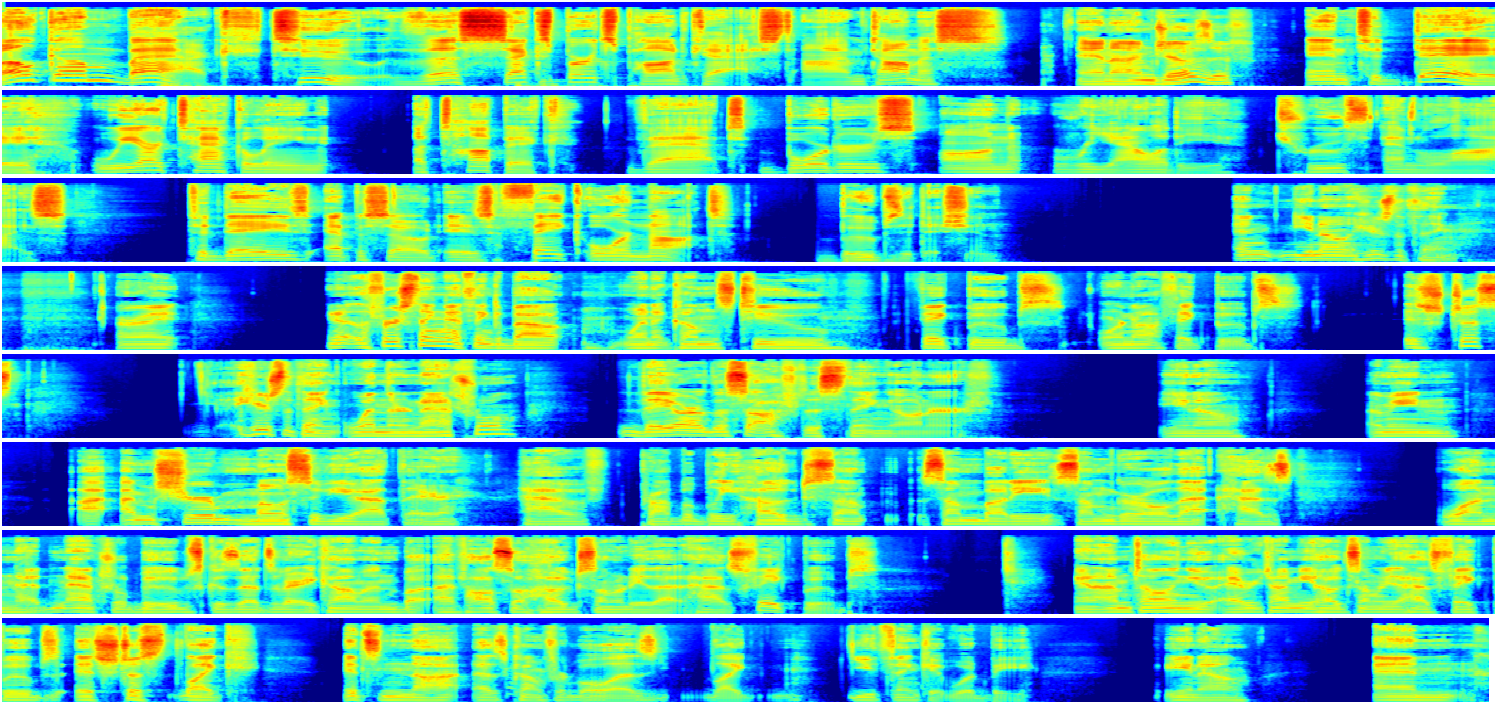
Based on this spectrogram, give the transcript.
Welcome back to the Sexperts Podcast. I'm Thomas. And I'm Joseph. And today we are tackling a topic that borders on reality, truth, and lies. Today's episode is Fake or Not, Boobs Edition. And, you know, here's the thing. All right. You know, the first thing I think about when it comes to fake boobs or not fake boobs is just here's the thing when they're natural, they are the softest thing on earth. You know? I mean, I, I'm sure most of you out there have probably hugged some somebody, some girl that has one had natural boobs because that's very common, but I've also hugged somebody that has fake boobs. And I'm telling you, every time you hug somebody that has fake boobs, it's just like it's not as comfortable as like you think it would be, you know? And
